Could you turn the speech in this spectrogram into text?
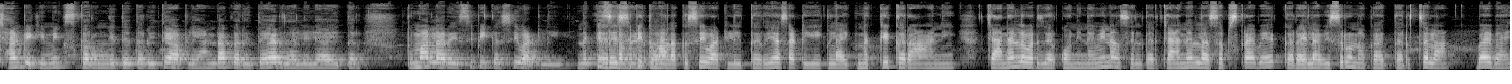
छानपैकी मिक्स करून घेते. तर इथे आपली अंडा करी तयार झालेली आहे. तर तुम्हाला रेसिपी कशी वाटली? नक्की रेसिपी तुम्हाला कशी वाटली? तर यासाठी एक लाईक नक्की करा आणि चॅनलवर जर कोणी नवीन असेल तर चॅनलला सबस्क्राईब करायला विसरू नका. तर चला बाय बाय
